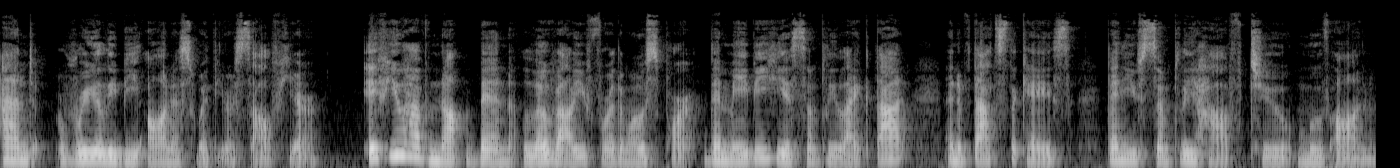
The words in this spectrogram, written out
And really be honest with yourself here. If you have not been low value for the most part, then maybe he is simply like that. And if that's the case, then you simply have to move on.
